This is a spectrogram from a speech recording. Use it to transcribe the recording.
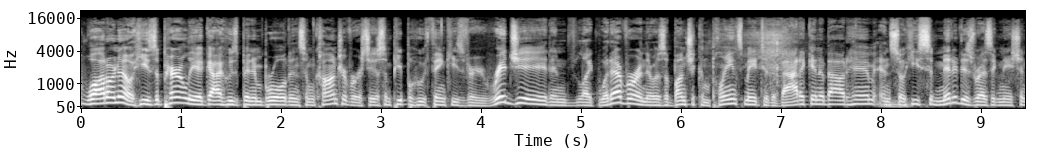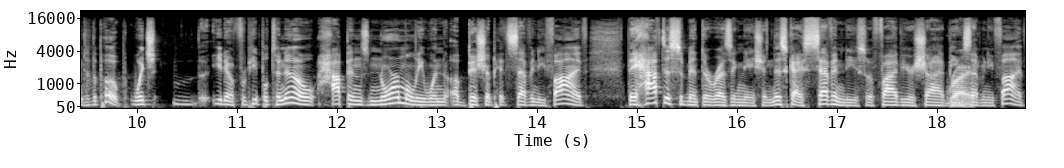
Well, I don't know. He's apparently a guy who's been embroiled in some controversy. There's some people who think he's very rigid and like whatever. And there was a bunch of complaints made to the Vatican about him, and so he submitted his resignation to the Pope, which, you know, for people to know, happens normally when a bishop hits 75. They have to submit their resignation. This guy's 70, so five years shy of being Right. 75,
